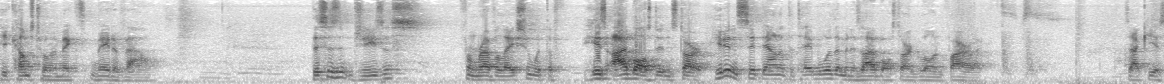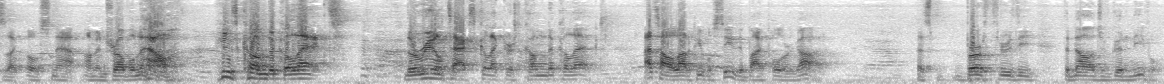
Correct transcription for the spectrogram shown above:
He comes to him and makes, made a vow. This isn't Jesus from Revelation with the his eyeballs didn't start. He didn't sit down at the table with him and his eyeballs started glowing fire like Zacchaeus is like, "Oh snap, I'm in trouble now. He's come to collect. The real tax collectors come to collect." That's how a lot of people see the bipolar God. That's birthed through the, the knowledge of good and evil,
